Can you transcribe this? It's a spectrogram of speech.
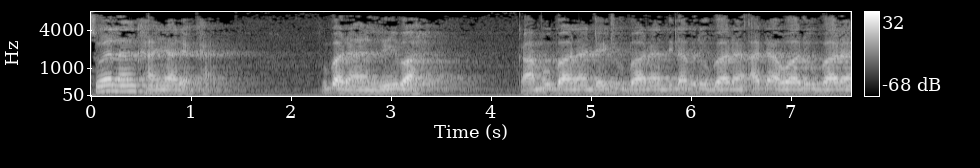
စွဲလန်းခံရတဲ့ခန္ဓာဥပါဒံ၄ပါးကာမုပါဒံဒိဋ္ဌုပါဒံသီလပတုပါဒံအတ္တဝါရုပါဒံ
